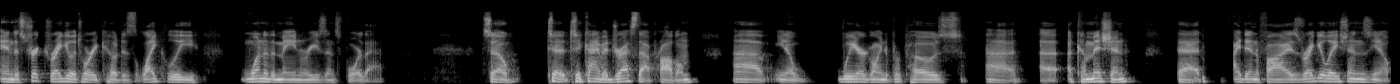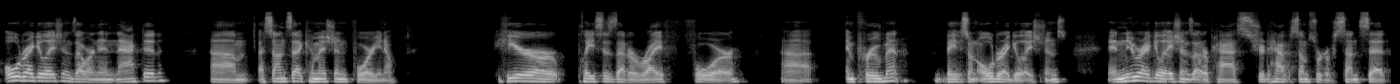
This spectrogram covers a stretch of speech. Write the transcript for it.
And the strict regulatory code is likely one of the main reasons for that. So to to kind of address that problem, uh, you know, we are going to propose uh, a, a, commission that identifies regulations, you know, old regulations that were enacted, um, a sunset commission for, you know, here are places that are rife for uh, improvement based on old regulations, and new regulations that are passed should have some sort of sunset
